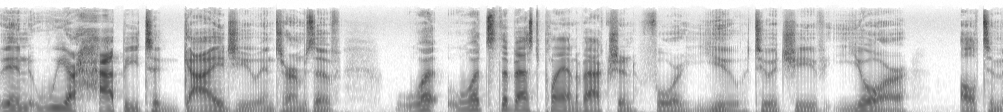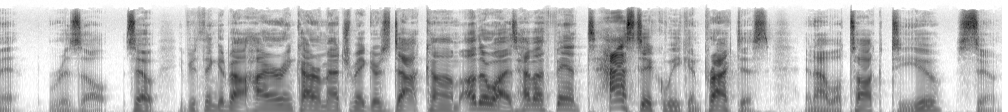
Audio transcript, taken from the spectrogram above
and we are happy to guide you in terms of what what's the best plan of action for you to achieve your ultimate result. So, if you're thinking about hiring, ChiroMatchmakers.com. Otherwise, have a fantastic week in practice, and I will talk to you soon.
